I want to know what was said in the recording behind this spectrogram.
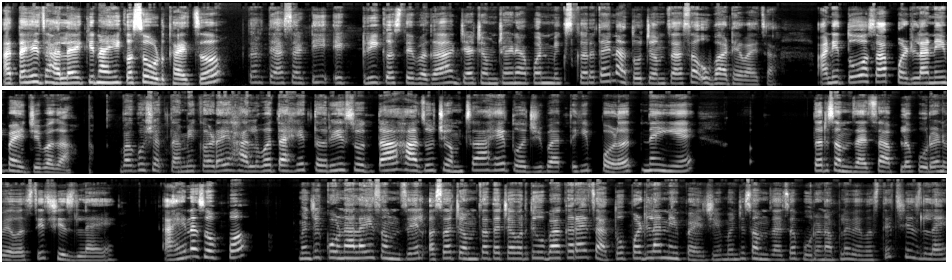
आता हे झालं आहे की नाही कसं ओळखायचं? तर त्यासाठी एक ट्रिक असते बघा, ज्या चमच्याने आपण मिक्स करत आहे ना, तो चमचा असा उभा ठेवायचा आणि तो असा पडला नाही पाहिजे बघा. बघू शकता मी कढई हलवत आहे, तरी सुद्धा हा जो चमचा आहे तो अजिबातही पळत नाही आहे तर समजायचं आपलं पुरण व्यवस्थित शिजलंय. आहे ना सोपं? म्हणजे कोणालाही समजेल असा चमचा त्याच्यावरती उभा करायचा, तो पडला नाही पाहिजे. म्हणजे समजायचं पुरण आपलं व्यवस्थित शिजलंय.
